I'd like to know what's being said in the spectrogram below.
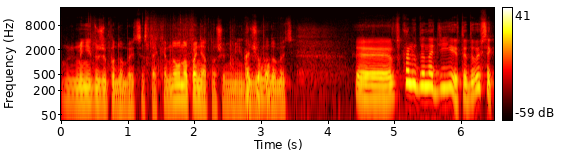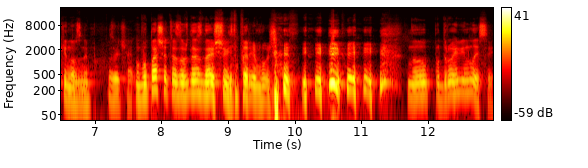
Мені дуже подобається Стекхем. Ну, воно понятно, що він мені А дуже чому? подобається. Е, така людина діє. Ти дивився кіно з ним? Звичайно. Ну, по-перше, ти завжди знаєш, що він переможе. ну, по-друге, він лисий.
